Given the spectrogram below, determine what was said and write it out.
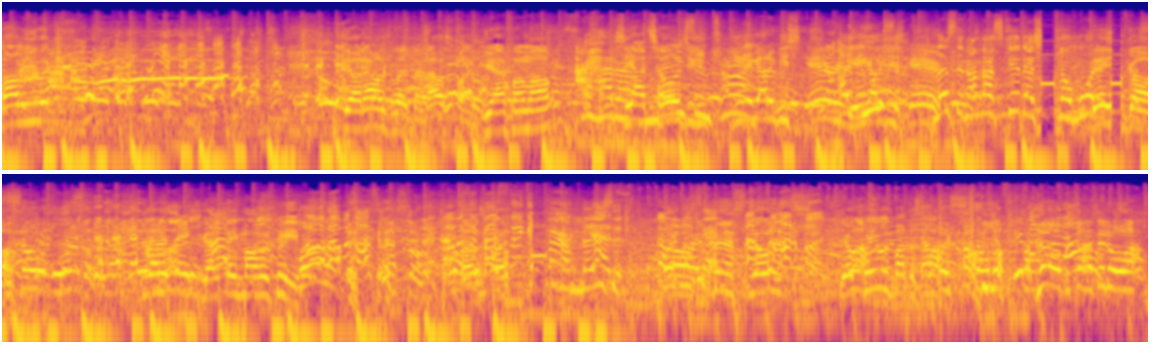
Mommy, you look. Yo, that was lit though. That was fun. You had fun, mom? I had an See, I told you. You ain't gotta be scared. You ain't gotta be scared. Listen, I'm not scared of that shit no more. There you go. So awesome. You gotta thank, you gotta thank Mama P. Oh, that was awesome. That was the best thing ever. Amazing. Yes. That was, Oh, the best. That Yo, was a lot of fun. Yo, Queen was about to slap. was so Yo, No, because it all.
